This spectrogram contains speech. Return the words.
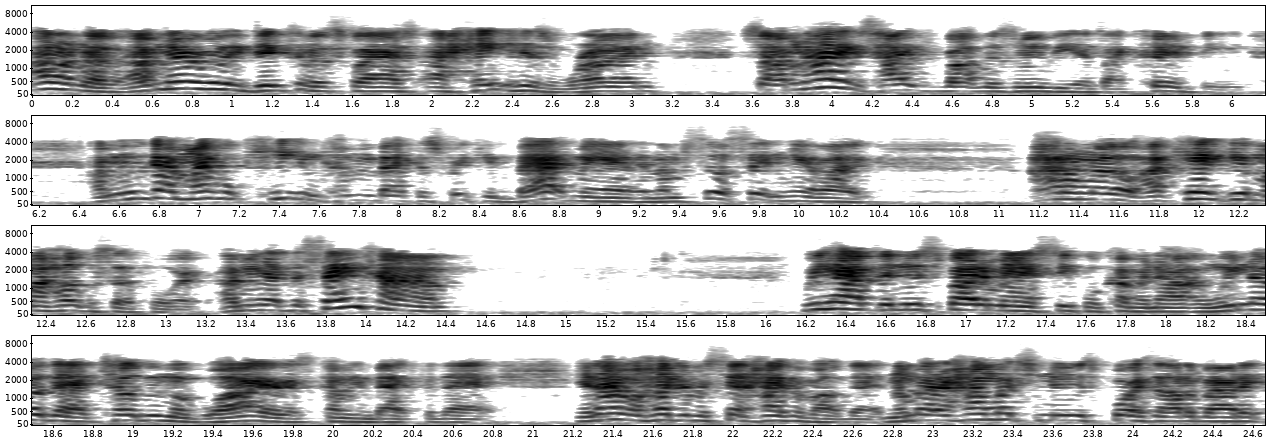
I don't know. I've never really digged him as Flash. I hate his run. So I'm not as hyped about this movie as I could be. I mean, we got Michael Keaton coming back as freaking Batman, and I'm still sitting here like, I don't know. I can't get my hopes up for it. I mean, at the same time, we have the new Spider-Man sequel coming out, and we know that Tobey Maguire is coming back for that. And I'm 100% hype about that. No matter how much news pours out about it,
